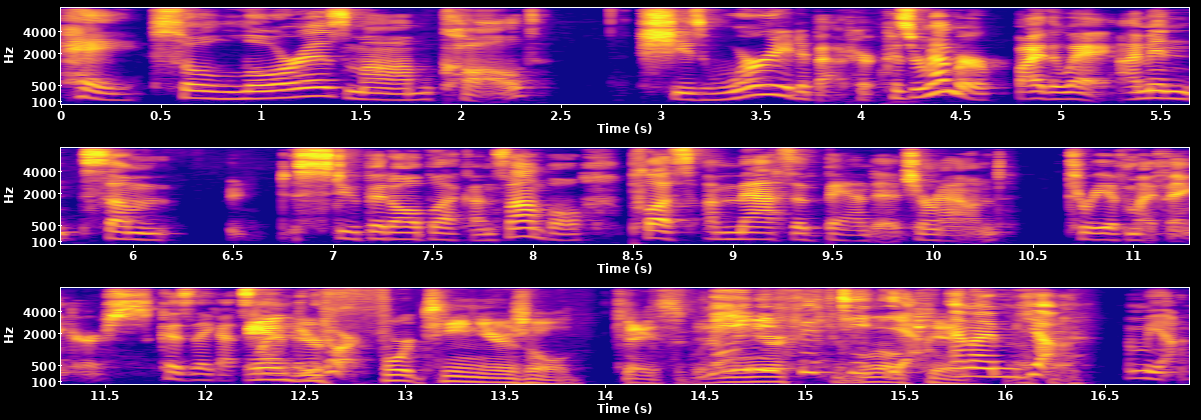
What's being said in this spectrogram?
Hey, so Laura's mom called. She's worried about her. Because remember, by the way, I'm in some stupid all black ensemble plus a massive bandage around three of my fingers because they got slammed and in you're the door. 14 years old, basically. I mean, Maybe you're 15. little Yeah, kid. and I'm Okay. young. I'm young.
